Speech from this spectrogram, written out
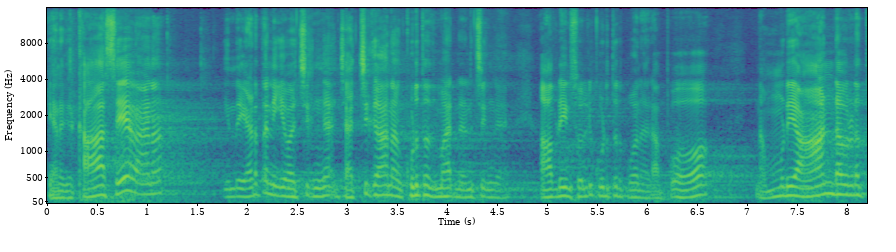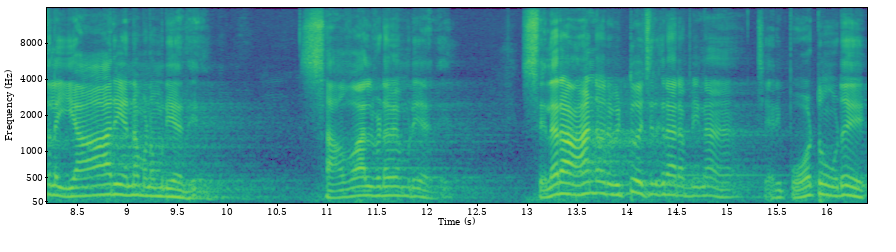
எனக்கு காசே வேணாம். இந்த இடத்த நீங்கள் வச்சுக்கோங்க. சர்ச்சுக்காக நான் கொடுத்தது மாதிரி நினச்சிங்க. அப்படின்னு சொல்லி கொடுத்துட்டு போனார். அப்போது நம்முடைய ஆண்டவரிடத்தில் யாரும் என்ன பண்ண முடியாது? சவால் விடவே முடியாது. சிலரை ஆண்டவர் விட்டு வச்சிருக்கிறார் அப்படின்னா சரி போட்டும் விடு.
